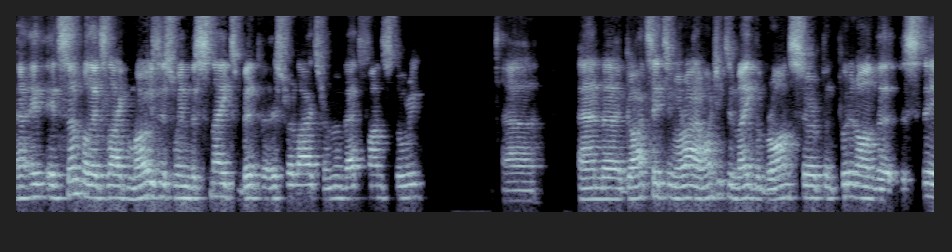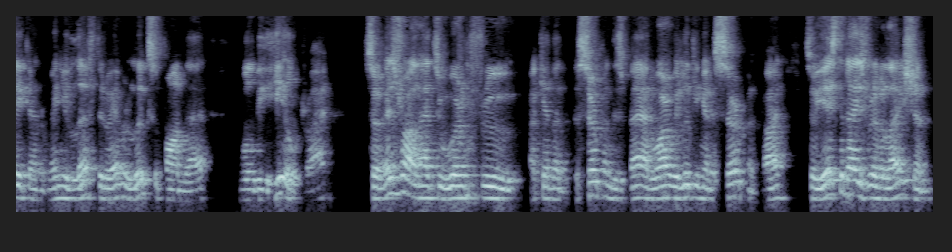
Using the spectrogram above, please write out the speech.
Uh, it, it's simple. It's like Moses when the snakes bit the Israelites. Remember that fun story? Uh, and uh, God said to him, All right, I want you to make the bronze serpent, put it on the, the stick, and when you lift it, whoever looks upon that will be healed, right? So Israel had to work through, okay, the, the serpent is bad. Why are we looking at a serpent, right? So yesterday's revelation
